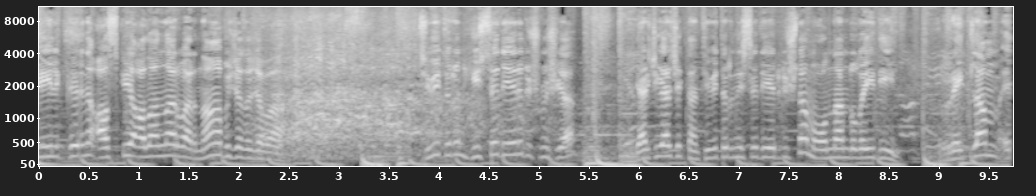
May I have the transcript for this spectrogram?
üyeliklerini askıya alanlar var ne yapacağız acaba? Twitter'ın hisse değeri düşmüş ya. Gerçi gerçekten Twitter'ın hisse değeri düştü ama ondan dolayı değil. Reklam e,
